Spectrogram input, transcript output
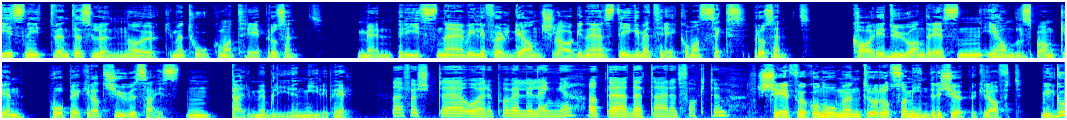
I snitt ventes lønnene å øke med 2,3% men prisene vil ifølge anslagene stige med 3,6 Kari Due Andresen i Handelsbanken påpeker at 2016 dermed blir en milepæl. Det er første året på veldig lenge at det, dette er et faktum. Sjeføkonomen tror også mindre kjøpekraft vil gå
